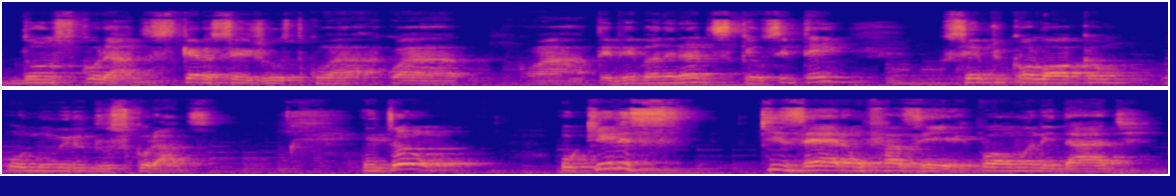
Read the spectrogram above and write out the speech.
dos curados. Quero ser justo com a, com a, com a TV Bandeirantes que eu citei, sempre colocam o número dos curados. Então, o que eles quiseram fazer com a humanidade,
